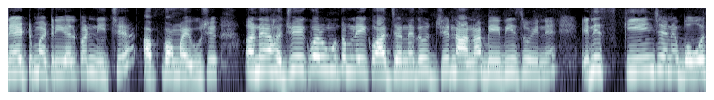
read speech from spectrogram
નેટ મટીરિયલ પણ નીચે આપવામાં આવ્યું છે. અને હજુ એકવાર હું તમને એક વાત જણાવી દઉં, જે નાના બેબીઝ હોય ને, એની સ્કિન છે ને બહુ જ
